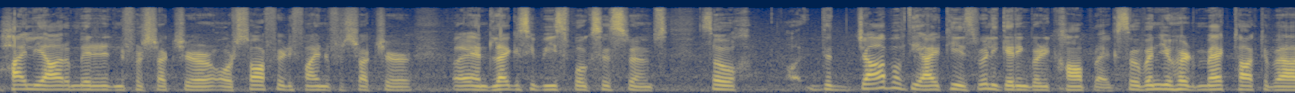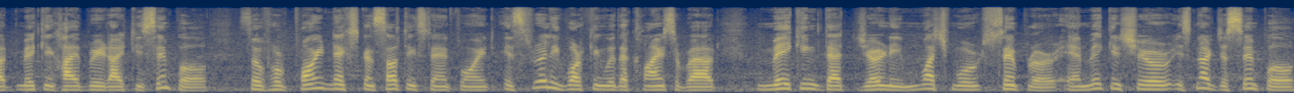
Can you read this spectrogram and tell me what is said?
highly automated infrastructure or software-defined infrastructure uh, and legacy bespoke systems. So the job of the IT is really getting very complex. So when you heard Meg talked about making hybrid IT simple, so from Point Next consulting standpoint, it's really working with the clients about making that journey much more simpler and making sure it's not just simple,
